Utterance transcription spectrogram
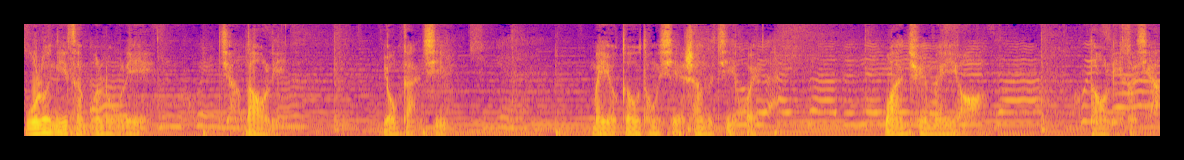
无论你怎么努力讲道理、用感情，没有沟通协商的机会，完全没有道理可讲。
